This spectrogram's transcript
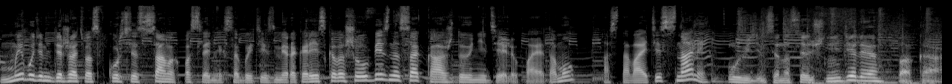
Мы будем держать вас в курсе самых последних событий из мира корейского шоу-бизнеса каждую неделю, поэтому оставайтесь с нами. Увидимся на следующей неделе. Пока.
